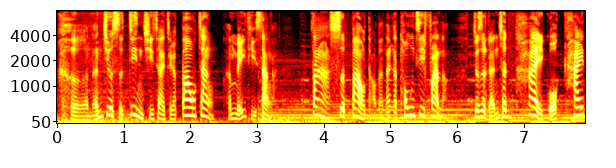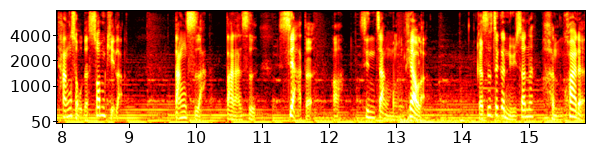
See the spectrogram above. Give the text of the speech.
可能就是近期在这个报章和媒体上啊。大肆报道的那个通缉犯啊，就是人称泰国开膛手的 Somki 了。当时啊，当然是吓得啊心脏猛跳了。可是这个女生呢，很快的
